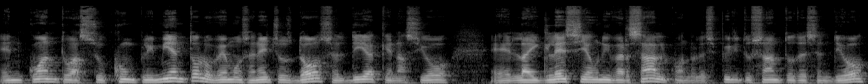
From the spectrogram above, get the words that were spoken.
en cuanto a su cumplimiento, lo vemos en Hechos 2, el día que nació eh, la Iglesia Universal, cuando el Espíritu Santo descendió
